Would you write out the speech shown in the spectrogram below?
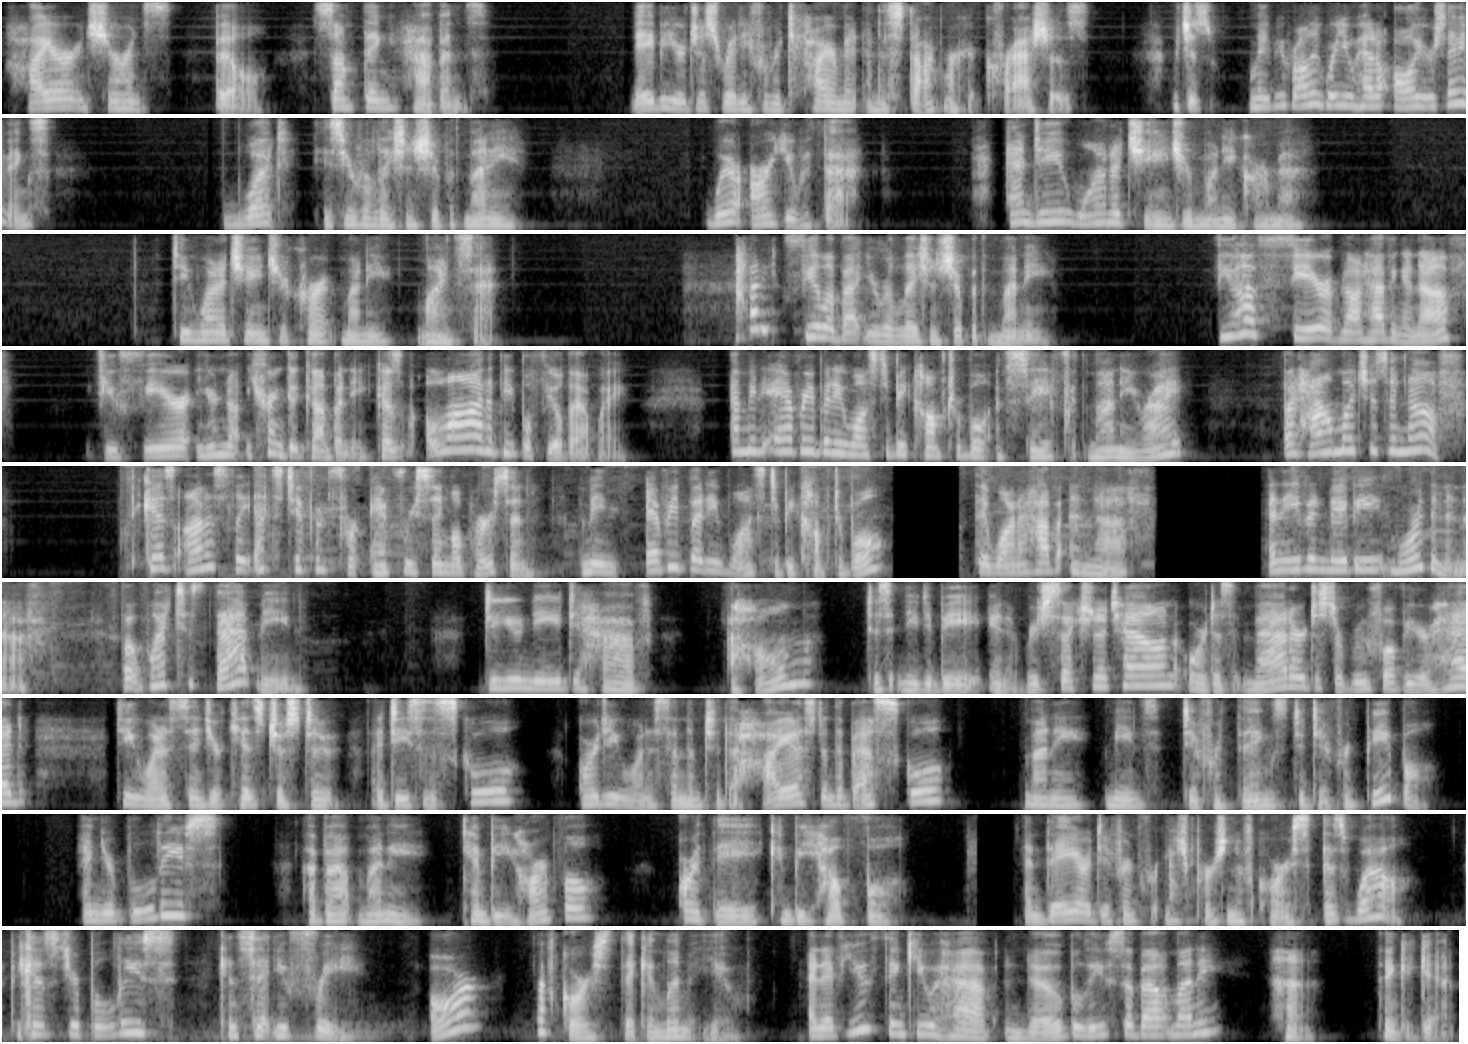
Higher insurance bill, something happens. Maybe you're just ready for retirement and the stock market crashes, which is maybe probably where you had all your savings. What is your relationship with money? Where are you with that? And do you want to change your money karma? Do you want to change your current money mindset? Feel about your relationship with money. If you have fear of not having enough, if you fear, you're not you're in good company because a lot of people feel that way. I mean, everybody wants to be comfortable and safe with money, right? But how much is enough? Because honestly, that's different for every single person. I mean, everybody wants to be comfortable. They want to have enough and even maybe more than enough. But what does that mean? Do you need to have a home? Does it need to be in a rich section of town or does it matter just a roof over your head? Do you want to send your kids just to a decent school or do you want to send them to the highest and the best school? Money means different things to different people. And your beliefs about money can be harmful or they can be helpful. And they are different for each person, of course, as well, because your beliefs can set you free, or, of course, they can limit you. And if you think you have no beliefs about money, huh, think again.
